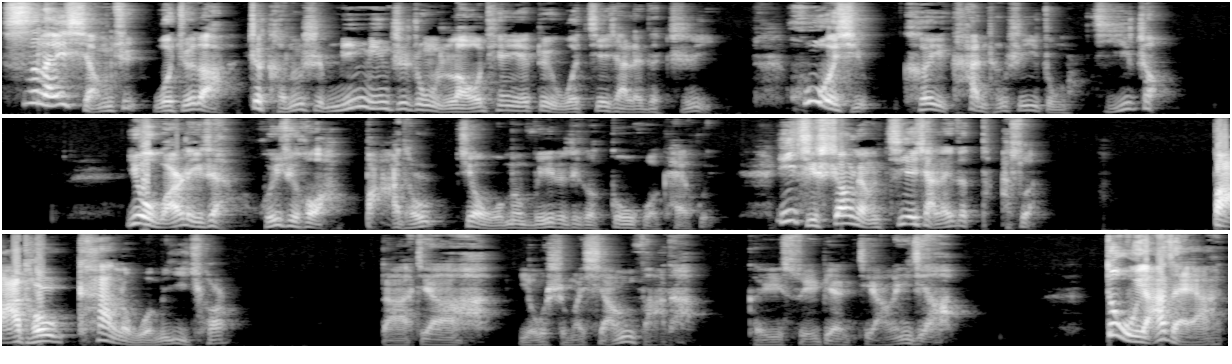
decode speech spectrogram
思来想去，我觉得啊，这可能是冥冥之中老天爷对我接下来的指引，或许可以看成是一种吉兆。又玩了一阵。回去后啊，把头叫我们围着这个篝火开会，一起商量接下来的打算。把头看了我们一圈，大家有什么想法的，可以随便讲一讲。豆芽仔啊，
